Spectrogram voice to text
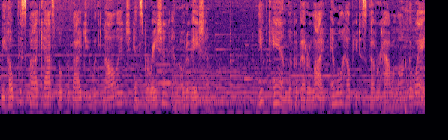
We hope this podcast will provide you with knowledge, inspiration, and motivation. You can live a better life and we'll help you discover how along the way.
